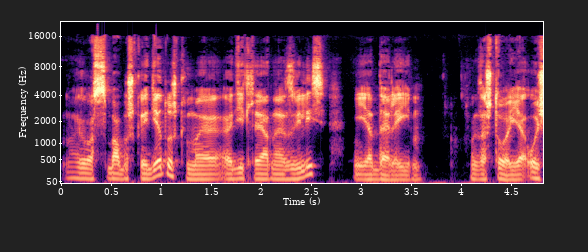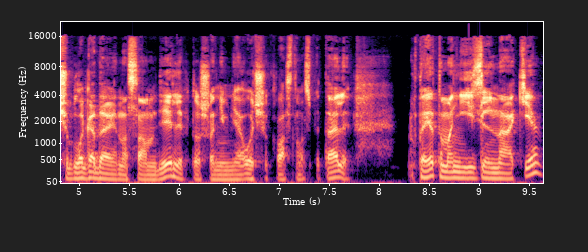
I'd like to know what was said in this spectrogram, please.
рос с бабушкой и дедушкой, мои родители рано развелись, и я дали им. За что я очень благодарен на самом деле, потому что они меня очень классно воспитали. Поэтому они ездили на Оке,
